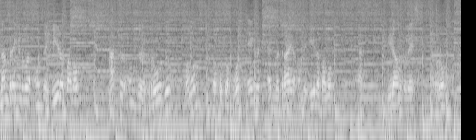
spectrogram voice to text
Dan brengen we onze gele ballon achter onze rode ballon, de hotdog wordt eigenlijk, en we draaien onze hele ballon er gewijs rond.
